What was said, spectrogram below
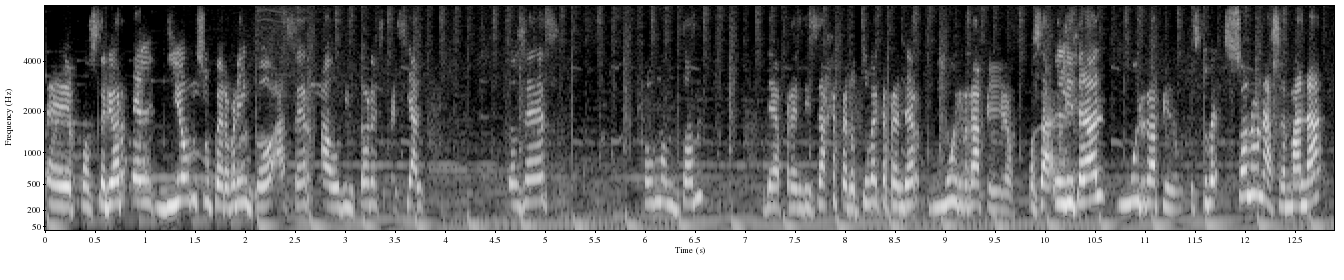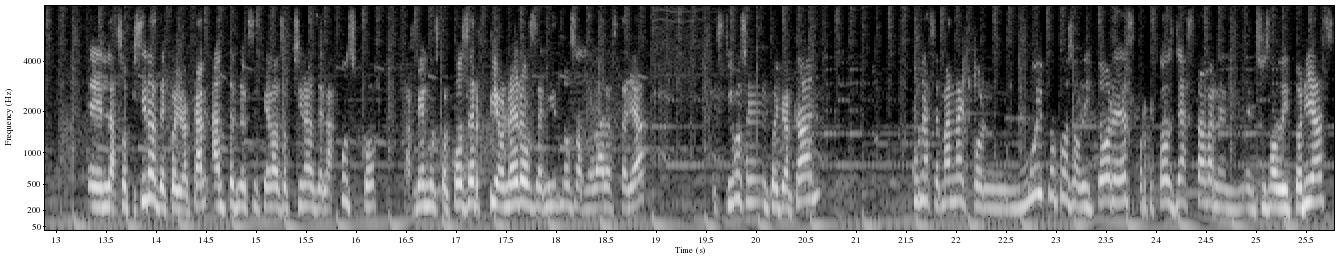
eh, posterior él dio un super brinco a ser auditor especial. Entonces, fue un montón de aprendizaje, pero tuve que aprender muy rápido, o sea, literal, muy rápido. Estuve solo una semana en las oficinas de Coyoacán, antes no existían las oficinas de la Jusco, también nos tocó ser pioneros de irnos a mudar hasta allá. Estuvimos en Coyoacán una semana con muy pocos auditores, porque todos ya estaban en, sus auditorías,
